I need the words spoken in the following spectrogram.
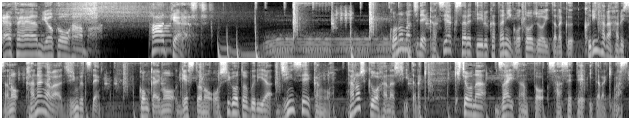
FM Yokohama Podcast. この街で活躍されている方にご登場いただく栗原春久の神奈川人物伝。今回もゲストのお仕事ぶりや人生観を楽しくお話しいただき貴重な財産とさせていただきます。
